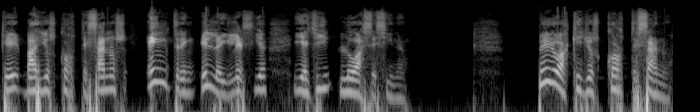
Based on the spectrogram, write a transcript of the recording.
que varios cortesanos entren en la iglesia y allí lo asesinan. Pero aquellos cortesanos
